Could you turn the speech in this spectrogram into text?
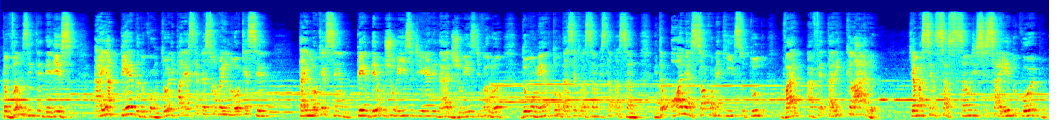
Então vamos entender isso. Aí a perda do controle parece que a pessoa vai enlouquecer. Está enlouquecendo, perdeu o juízo de realidade, juízo de valor do momento ou da situação que está passando. Então, olha só como é que isso tudo vai afetar. E claro que é uma sensação de se sair do corpo,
